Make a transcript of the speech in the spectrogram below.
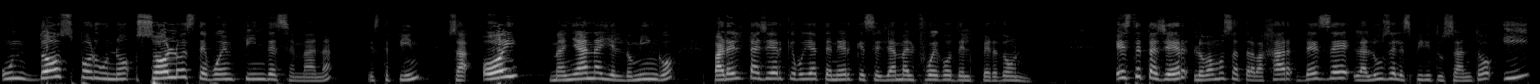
un dos por uno solo este buen fin de semana, este fin, o sea, hoy, mañana y el domingo, para el taller que voy a tener que se llama El Fuego del Perdón. Este taller lo vamos a trabajar desde la luz del Espíritu Santo y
